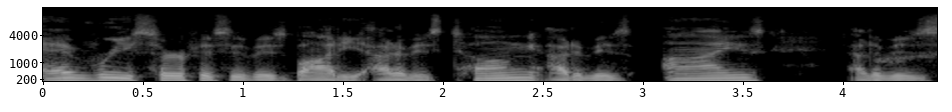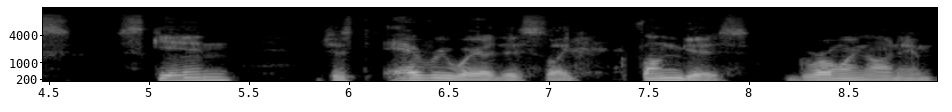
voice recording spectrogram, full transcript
every surface of his body, out of his tongue, out of his eyes, out of his skin just everywhere this like fungus growing on him.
